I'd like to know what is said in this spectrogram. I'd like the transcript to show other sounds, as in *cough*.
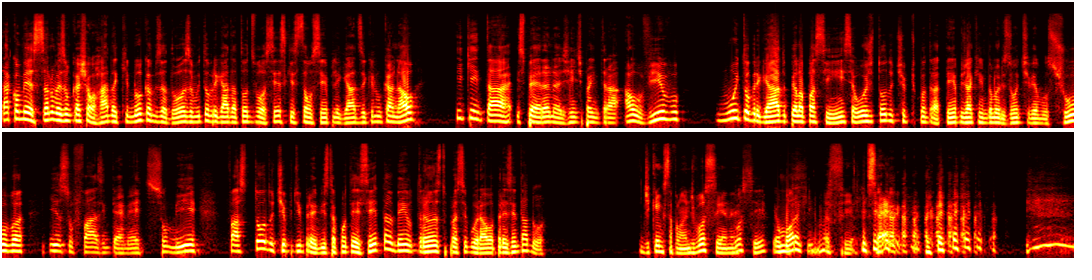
Tá começando mais um Cachorrada aqui no Camisa 12. Muito obrigado a todos vocês que estão sempre ligados aqui no canal. E quem tá esperando a gente para entrar ao vivo, muito obrigado pela paciência. Hoje todo tipo de contratempo, já que em Belo Horizonte tivemos chuva, isso faz a internet sumir, faz todo tipo de imprevisto acontecer, e também o trânsito para segurar o apresentador. De quem que você tá falando? De você, né? Você, eu moro aqui. Meu filho. Sério? *laughs*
